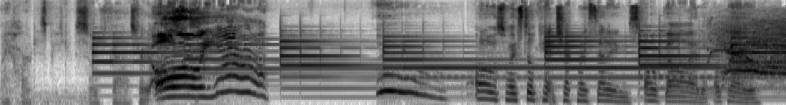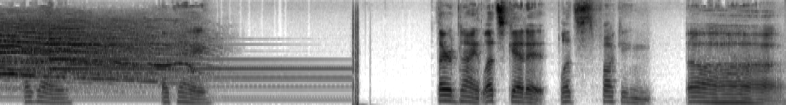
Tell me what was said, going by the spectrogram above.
My heart is beating Oh yeah! Woo! Oh, so I still can't check my settings. Oh god, okay. Okay. Okay. Third night, let's get it. Let's fucking... Uh.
